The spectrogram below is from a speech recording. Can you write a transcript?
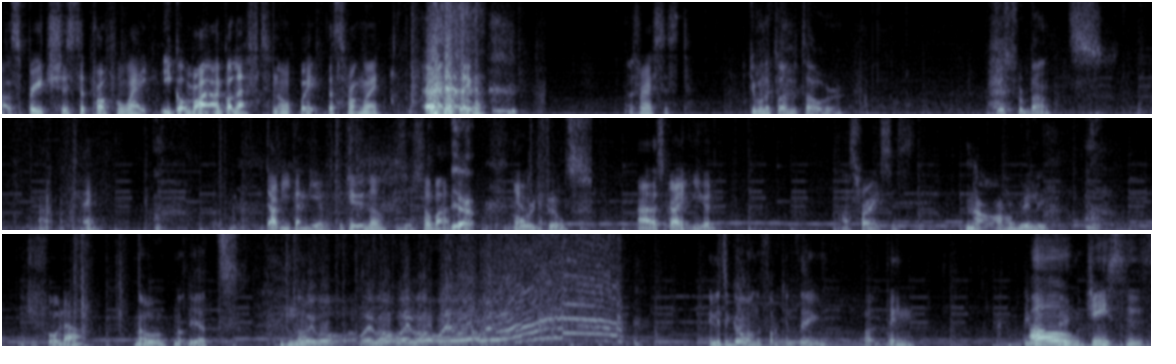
Alright, let's breach the proper way. You got right, I got left. No, wait, that's the wrong way. Right, there you go. That was racist. Do you want to climb the tower? Just for bants. Oh, okay. Doubt you're gonna be able to do it though, because you're so bad. Yeah. Yeah, Already fills. Ah, that's great. You good? That's racist. Nah, really? Did you fall down? No, not yet. No, wait, what? Wait, what? Wait, what? Wait, what? Wait, what? You need to go on the fucking thing. What thing? Thing Oh, thing. Jesus!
